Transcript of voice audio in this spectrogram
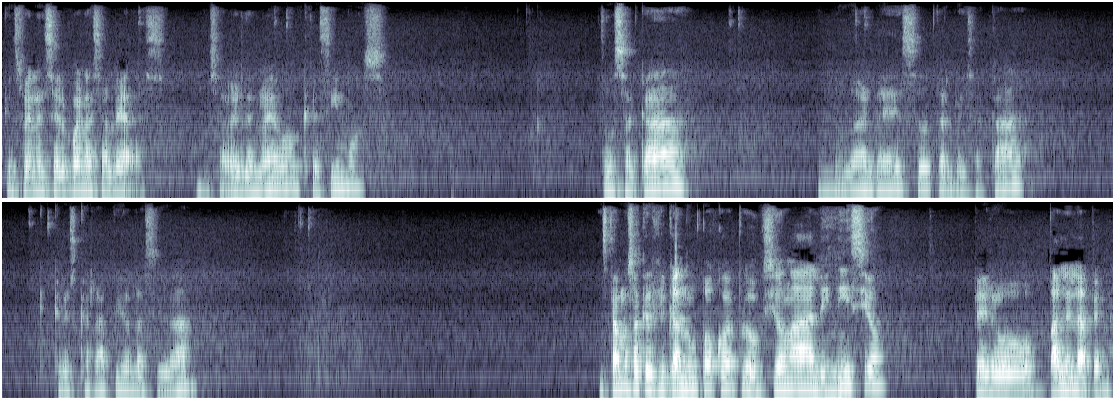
que suelen ser buenas aliadas. Vamos a ver de nuevo, crecimos. Todos acá. En lugar de eso, tal vez acá crezca rápido la ciudad. Estamos sacrificando un poco de producción al inicio, pero vale la pena.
